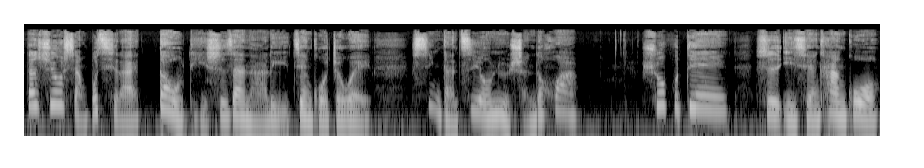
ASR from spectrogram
但是又想不起来到底是在哪里见过这位性感自由女神的画，说不定是以前看过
